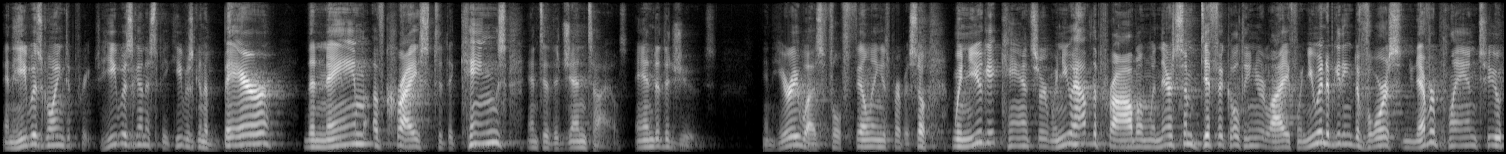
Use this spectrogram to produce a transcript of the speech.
And he was going to preach, he was going to speak, he was going to bear the name of Christ to the kings and to the Gentiles and to the Jews. And here he was fulfilling his purpose. So when you get cancer, when you have the problem, when there's some difficulty in your life, when you end up getting divorced and you never planned to,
